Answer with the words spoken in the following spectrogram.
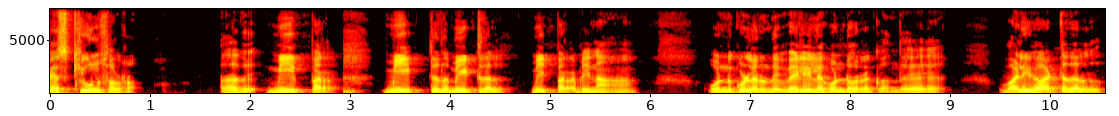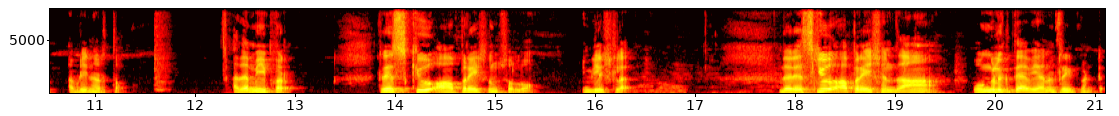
ரெஸ்கியூன்னு சொல்கிறோம் அதாவது மீட்பர் மீட்டுதல் மீட்டுதல் மீட்பர் அப்படின்னா ஒன்றுக்குள்ளே இருந்து வெளியில் கொண்டு வர்றதுக்கு வந்து வழிகாட்டுதல் அப்படின்னு அர்த்தம். அதான் மீப்பர் ரெஸ்கியூ ஆப்ரேஷன் சொல்லுவோம் இங்கிலீஷில். இந்த ரெஸ்கியூ ஆப்ரேஷன் தான் உங்களுக்கு தேவையான ட்ரீட்மெண்ட்டு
